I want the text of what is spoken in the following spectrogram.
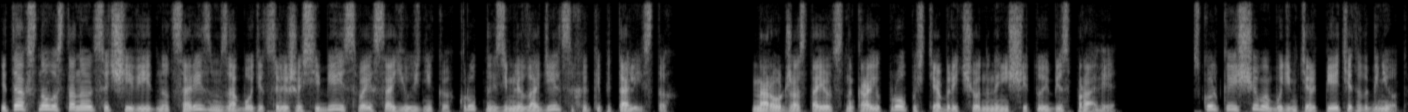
Итак, снова становится очевидно, царизм заботится лишь о себе и своих союзниках, крупных землевладельцах и капиталистах. Народ же остается на краю пропасти, обреченный на нищету и бесправие. Сколько еще мы будем терпеть этот гнет?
